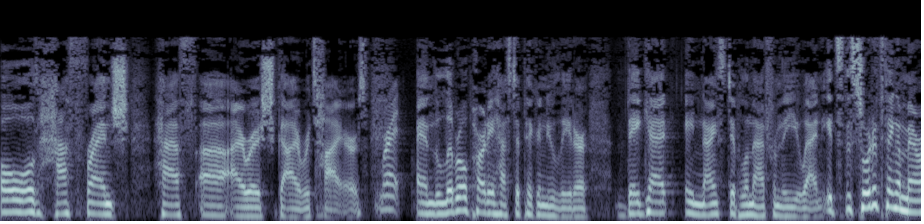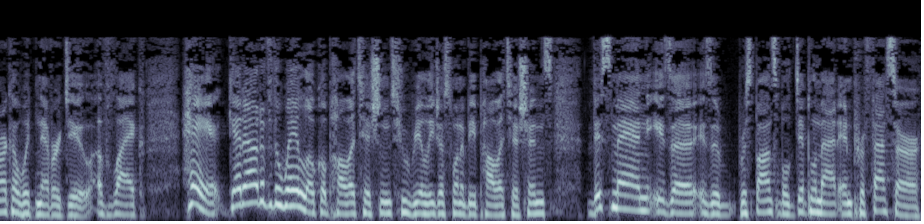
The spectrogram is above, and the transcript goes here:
old, half French, half uh, Irish guy retires. Right. And the Liberal Party has to pick a new leader. They get a nice diplomat from the UN. It's the sort of thing America would never do of like, hey, get out of the way local politicians who really just want to be politicians. This man is a, is a responsible diplomat and professor.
